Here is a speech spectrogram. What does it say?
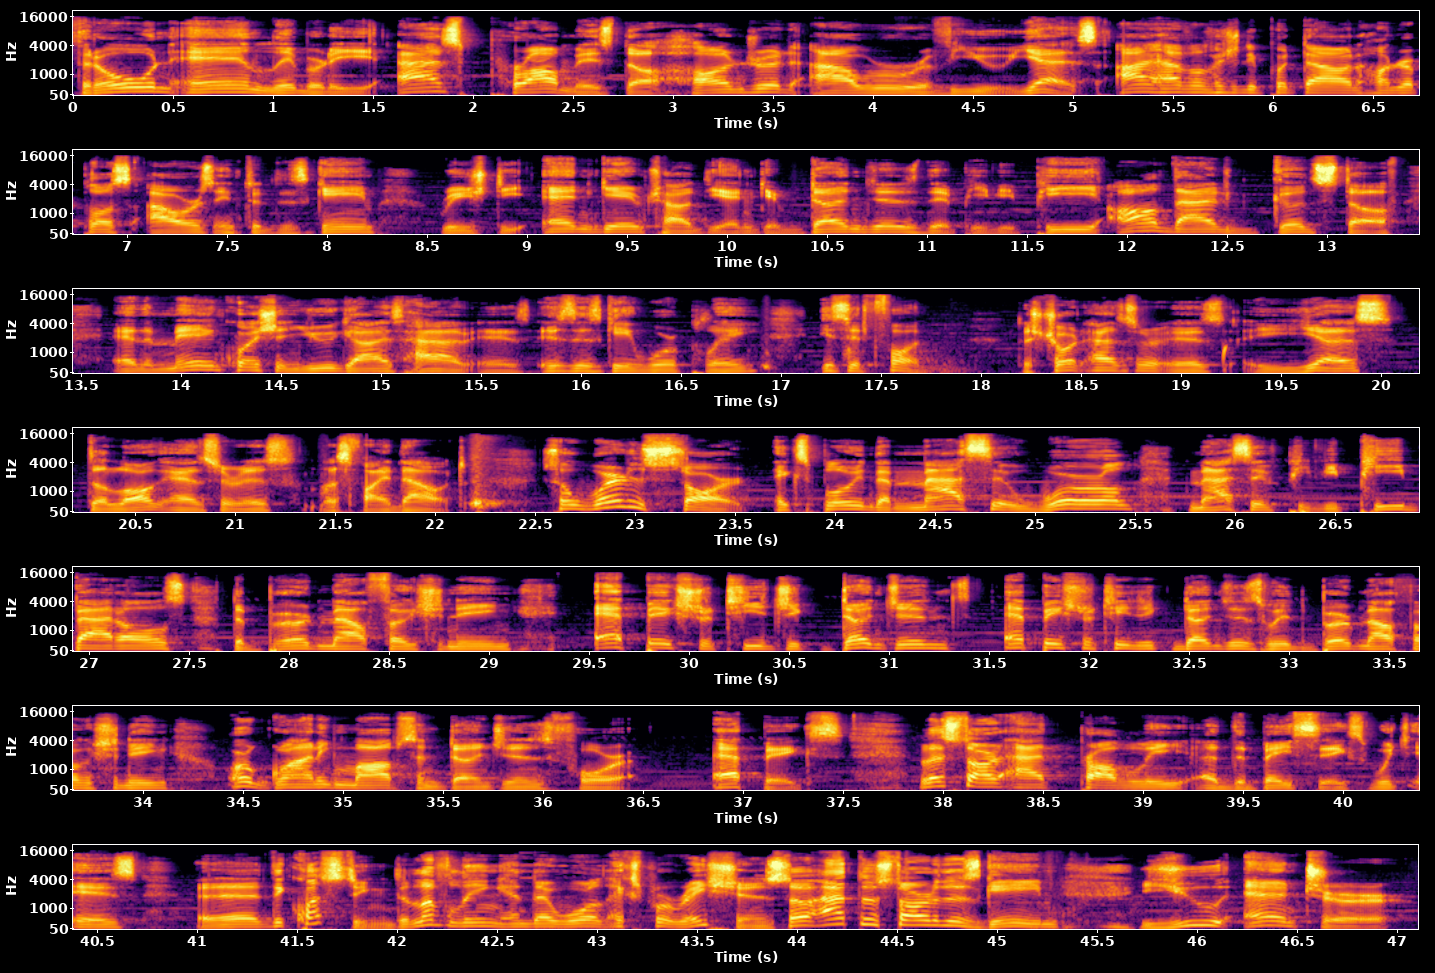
Throne and Liberty, as promised, the 100 hour review. Yes, I have officially put down 100 plus hours into this game, reached the end game, tried the end game dungeons, the PvP, all that good stuff. And the main question you guys have is, is this game worth playing? Is it fun? The short answer is yes, the long answer is let's find out. So where to start? Exploring the massive world, massive PvP battles, the bird malfunctioning, epic strategic dungeons, epic strategic dungeons with bird malfunctioning, or grinding mobs and dungeons for epics. Let's start at probably uh, the basics, which is uh, the questing, the leveling, and the world exploration. So at the start of this game, you enter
